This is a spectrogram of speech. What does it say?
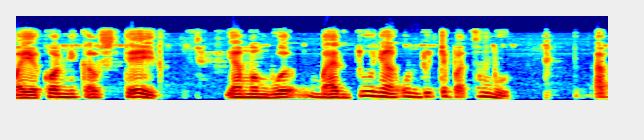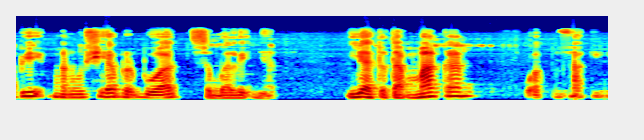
biochemical state, yang membuat bantunya untuk cepat sembuh. Tapi manusia berbuat sebaliknya. Ia tetap makan waktu sakit.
